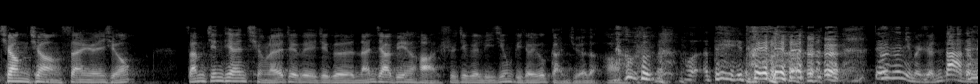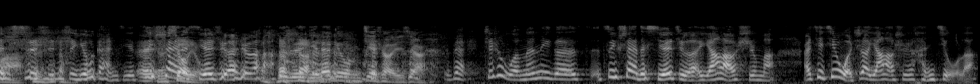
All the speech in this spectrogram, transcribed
锵锵三人行，咱们今天请来这位这个男嘉宾哈，是这个李菁比较有感觉的啊。我对对，都是你们人大的嘛。是是是有感觉，哎最帅的学者是吧？对对，你来给我们介绍一下。不是，这是我们那个最帅的学者杨老师嘛。而且其实我知道杨老师很久了，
